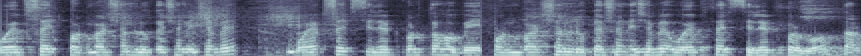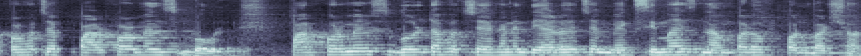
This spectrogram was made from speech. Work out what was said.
ওয়েবসাইট কনভার্সন লোকেশন হিসেবে ওয়েবসাইট সিলেক্ট করতে হবে। কনভার্সন লোকেশন হিসেবে ওয়েবসাইট সিলেক্ট করব। তারপর হচ্ছে পারফরম্যান্স গোল পারফরমেন্স গোলটা হচ্ছে এখানে দেয়া রয়েছে ম্যাক্সিমাইজ নাম্বার অফ কনভার্সন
